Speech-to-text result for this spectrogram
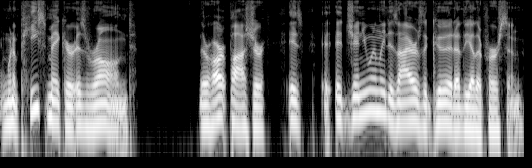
And when a peacemaker is wronged, their heart posture is it genuinely desires the good of the other person.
